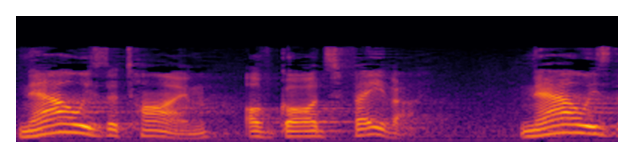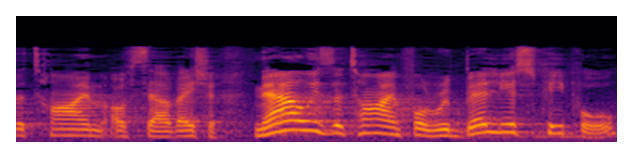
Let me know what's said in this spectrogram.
Now is the time of God's favor. Now is the time of salvation. Now is the time for rebellious people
